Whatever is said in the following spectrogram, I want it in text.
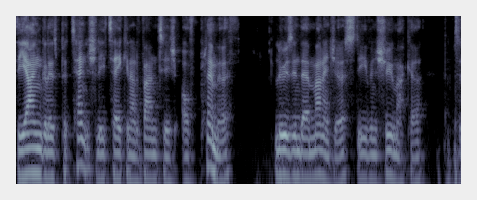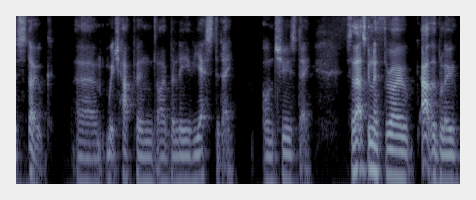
the angle is potentially taking advantage of Plymouth losing their manager, Steven Schumacher, to Stoke, um, which happened, I believe, yesterday on Tuesday. So that's going to throw out the blue,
